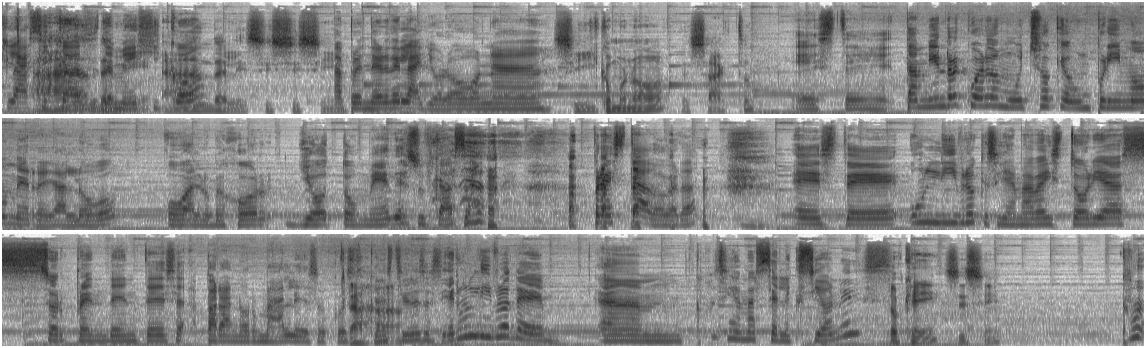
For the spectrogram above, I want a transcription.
clásicas de México. Ándale, sí, sí, sí. Aprender de la llorona. Sí, cómo no, exacto. Este, también recuerdo mucho que un primo me regaló, o a lo mejor yo tomé de su casa, prestado, ¿verdad? Este, un libro que se llamaba Historias sorprendentes paranormales o cosas cuestiones así. Era un libro de, um, ¿cómo se llama? Selecciones. Ok, sí, sí. ¿Cómo?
